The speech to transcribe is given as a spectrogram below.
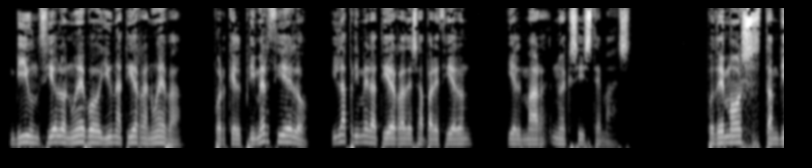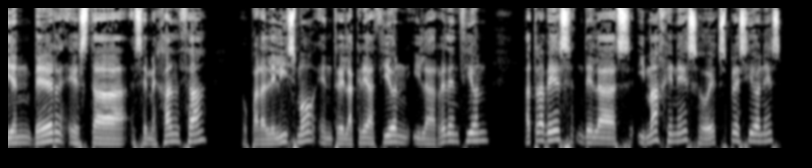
Vi un cielo nuevo y una tierra nueva, porque el primer cielo y la primera tierra desaparecieron y el mar no existe más. Podemos también ver esta semejanza o paralelismo entre la creación y la redención a través de las imágenes o expresiones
